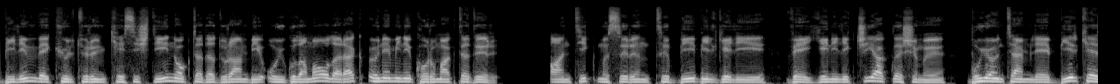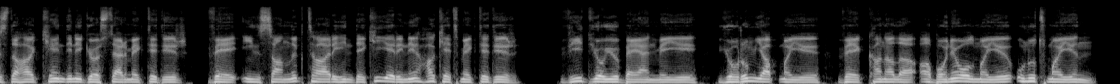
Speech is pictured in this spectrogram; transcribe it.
bilim ve kültürün kesiştiği noktada duran bir uygulama olarak önemini korumaktadır. Antik Mısır'ın tıbbi bilgeliği ve yenilikçi yaklaşımı bu yöntemle bir kez daha kendini göstermektedir ve insanlık tarihindeki yerini hak etmektedir. Videoyu beğenmeyi, yorum yapmayı ve kanala abone olmayı unutmayın.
